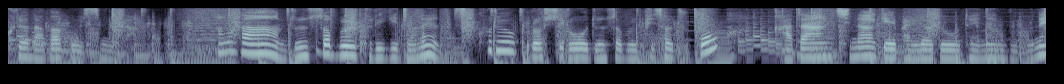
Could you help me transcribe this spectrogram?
그려나가고 있습니다. 항상 눈썹을 그리기 전엔 스크류 브러쉬로 눈썹을 빗어주고 가장 진하게 발려도 되는 부분에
